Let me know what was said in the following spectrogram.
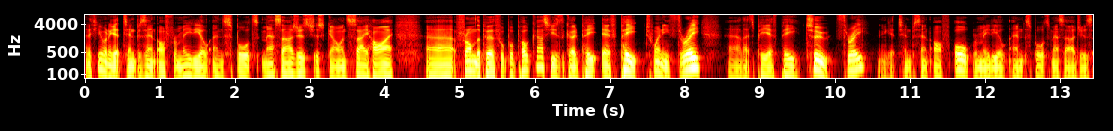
And if you want to get 10% off remedial and sports massages, just go and say hi uh, from the Perth Football Podcast. Use the code PFP23. Uh, that's PFP23. And you get 10% off all remedial and sports massages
